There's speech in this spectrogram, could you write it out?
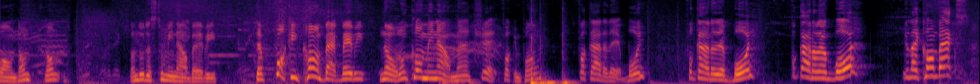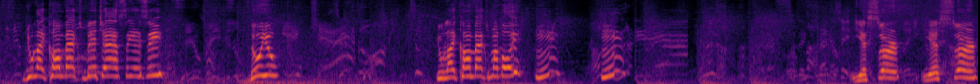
Phone. Don't don't don't do this to me now, baby. The fucking comeback, baby. No, don't call me now, man. Shit, fucking phone. Fuck out of there, boy. Fuck out of there, boy. Fuck out of there, boy. You like comebacks? You like comebacks, bitch ass CAC? Do you? You like comebacks, my boy? Hmm? Hmm? Yes, sir. Yes, sir.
